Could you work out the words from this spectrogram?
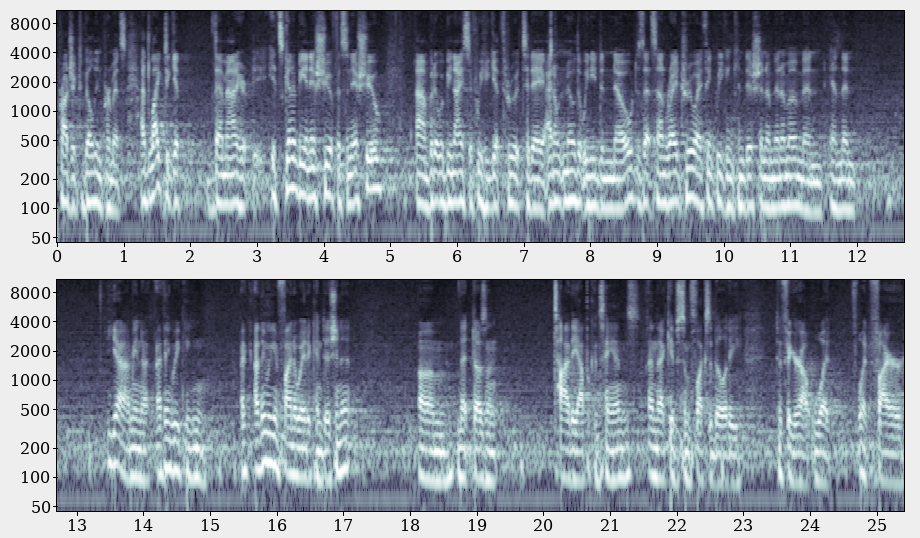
project building permits. I'd like to get them out of here. It's going to be an issue if it's an issue, um, but it would be nice if we could get through it today. I don't know that we need to know. Does that sound right, Drew? I think we can condition a minimum and, and then, Yeah, I mean, I I think we can, I I think we can find a way to condition it um, that doesn't tie the applicant's hands, and that gives some flexibility to figure out what, what fire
